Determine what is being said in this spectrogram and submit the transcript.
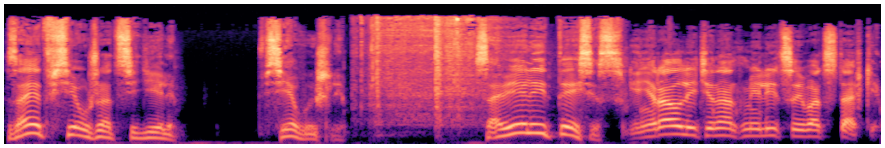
За это все уже отсидели. Все вышли. Савелий Тесис, генерал-лейтенант милиции в отставке.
